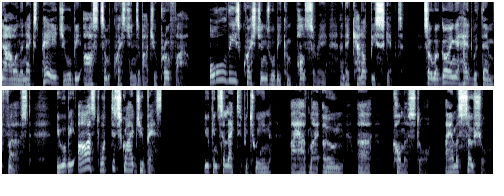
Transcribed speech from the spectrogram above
Now on the next page you will be asked some questions about your profile. All these questions will be compulsory and they cannot be skipped. So we're going ahead with them first. You will be asked what describes you best you can select between I have my own uh, commerce store. I am a social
